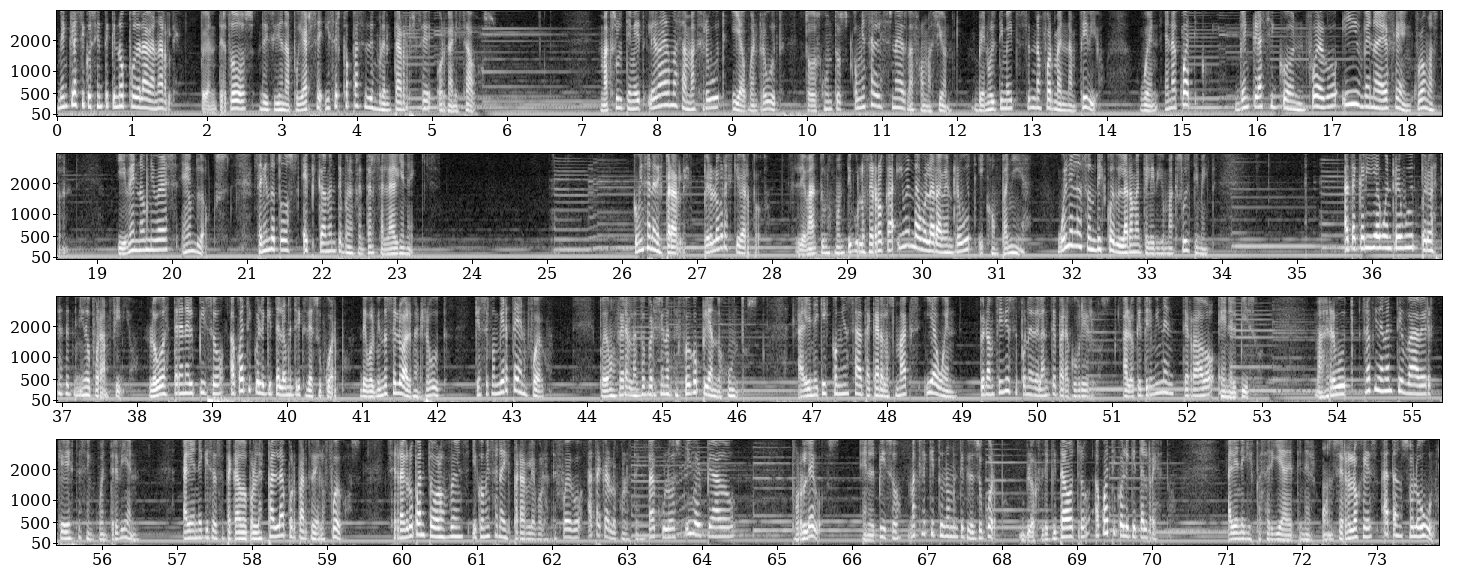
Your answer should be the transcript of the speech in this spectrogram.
Ben Clásico siente que no podrá ganarle, pero entre todos deciden apoyarse y ser capaces de enfrentarse organizados. Max Ultimate le da armas a Max Reboot y a Gwen Reboot. Todos juntos comienzan la escena de transformación. Ben Ultimate se transforma en anfibio, Gwen en acuático, Ben Clásico en fuego y Ben AF en Chromastone. Y Ben Omniverse en blocks, saliendo todos épicamente para enfrentarse al Alien X. Comienzan a dispararle, pero logra esquivar todo levanta unos montículos de roca y manda a volar a Ben Reboot y compañía. Gwen lanza un disco del arma que le dio Max Ultimate. Atacaría a Gwen Reboot, pero este es detenido por Anfibio. Luego de estar en el piso, Acuático le quita el Omnitrix de su cuerpo, devolviéndoselo al Ben Reboot, quien se convierte en fuego. Podemos ver a las dos versiones de fuego peleando juntos. Alien X comienza a atacar a los Max y a Gwen, pero Anfibio se pone delante para cubrirlos, a lo que termina enterrado en el piso. Max Reboot rápidamente va a ver que este se encuentre bien, Alien X es atacado por la espalda por parte de los fuegos. Se reagrupan todos los Vents y comienzan a dispararle bolas de fuego, atacarlo con los tentáculos y golpeado por Legos. En el piso, Max le quita un Omnitrix de su cuerpo, Blocks le quita otro, Acuático le quita el resto. Alien X pasaría de tener 11 relojes a tan solo uno.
